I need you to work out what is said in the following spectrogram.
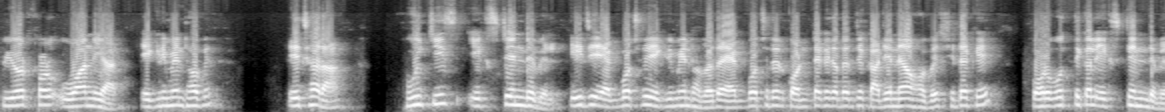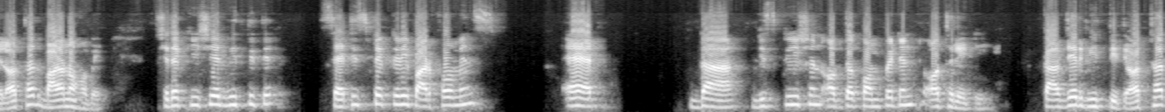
period for one year agreement হবে। এছাড়া হুইচ ইজ এক্সটেন্ডেবল এই যে এক বছরের এগ্রিমেন্ট হবে, অর্থাৎ এক বছরের কন্ট্যাক্টে যাদের যে কাজে নেওয়া হবে, সেটাকে পরবর্তীকালে এক্সটেন্ডেবল অর্থাৎ বাড়ানো হবে। সেটা কিসের ভিত্তিতে? Satisfactory performance at the discretion of the competent authority কাজের ভিত্তিতে, অর্থাৎ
